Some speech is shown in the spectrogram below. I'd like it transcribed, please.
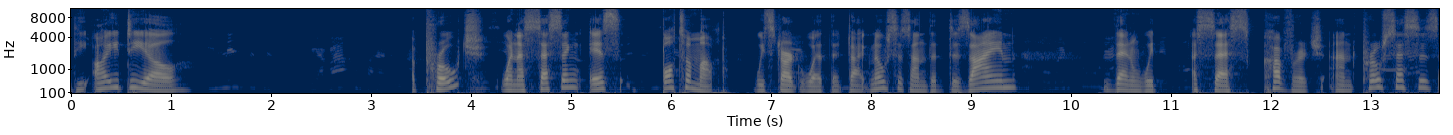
the ideal approach when assessing is bottom up. We start with the diagnosis and the design, then we assess coverage and processes.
